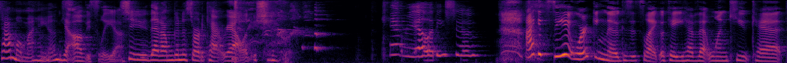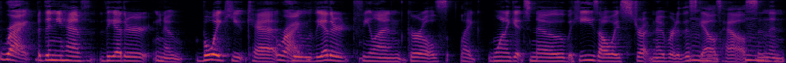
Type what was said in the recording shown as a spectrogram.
time on my hands. Yeah, obviously, yeah. To that I'm going to start a cat reality show. Cat reality show. I could see it working though, because it's like, okay, you have that one cute cat, right. but then you have the other, you know, boy cute cat, Right. who the other feline girls like want to get to know, but he's always strutting over to this mm-hmm. gal's house, and mm-hmm. then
